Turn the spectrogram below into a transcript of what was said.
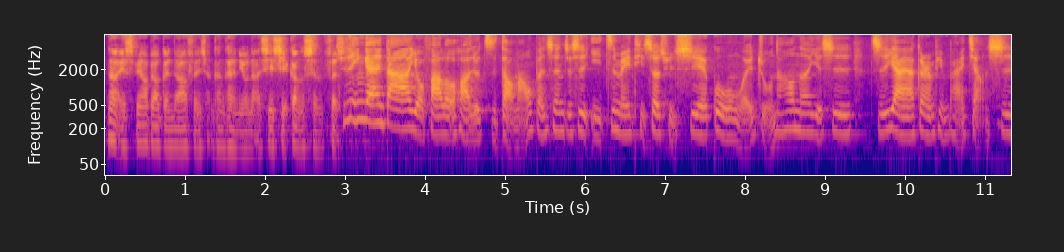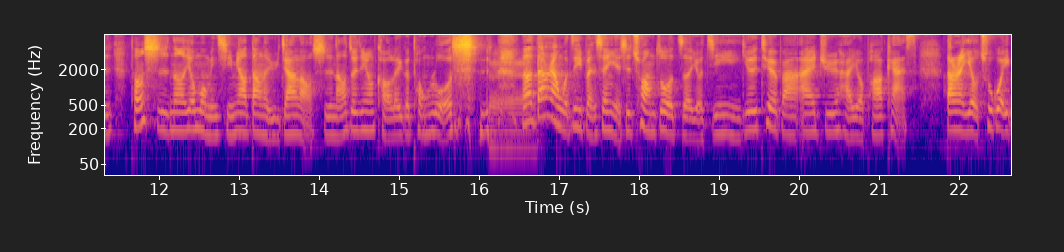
那 S 编要不要跟大家分享看看你有哪些斜杠身份？其实应该大家有 follow 的话就知道嘛。我本身就是以自媒体社群事业顾问为主，然后呢也是职业。个人品牌讲师，同时呢又莫名其妙当了瑜伽老师，然后最近又考了一个铜锣师。对然后当然我自己本身也是创作者，有经营 YouTube 啊、IG，还有 Podcast，当然也有出过一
